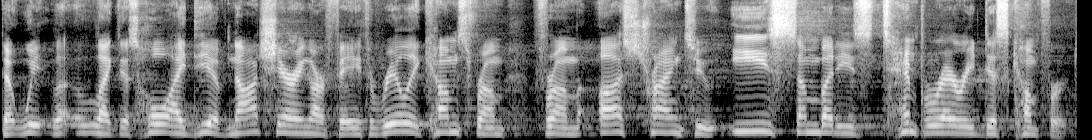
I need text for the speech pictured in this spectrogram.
that we like this whole idea of not sharing our faith really comes from from us trying to ease somebody's temporary discomfort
